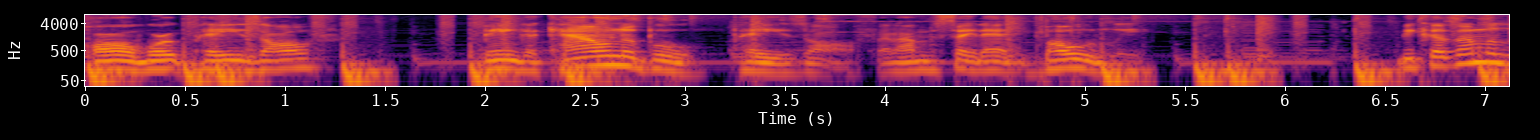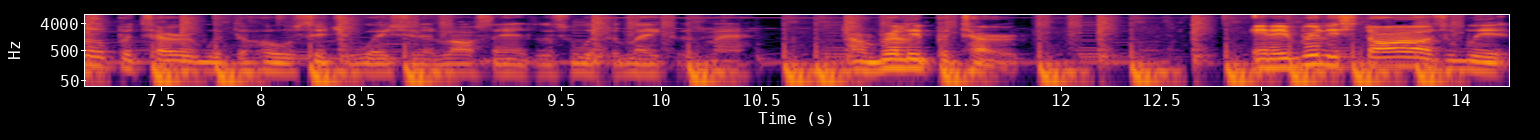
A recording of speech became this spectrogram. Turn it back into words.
Hard work pays off. Being accountable pays off. And I'm gonna say that boldly. Because I'm a little perturbed with the whole situation in Los Angeles with the Lakers, man. I'm really perturbed. And it really starts with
